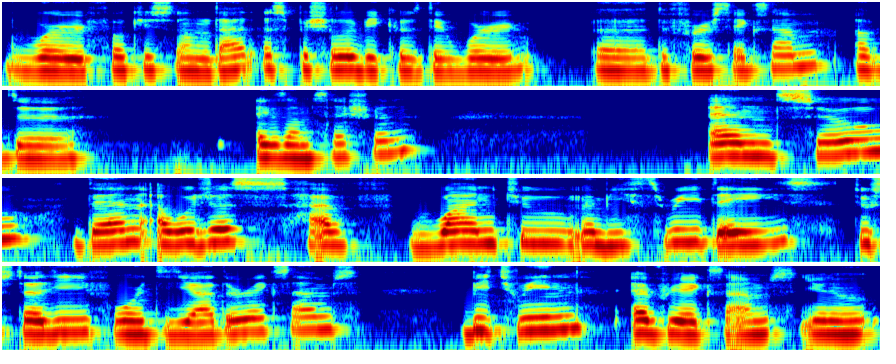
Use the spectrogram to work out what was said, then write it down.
were focused on that, especially because they were uh, the first exam of the exam session. And so then I would just have one, two, maybe three days to study for the other exams between every exams you know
